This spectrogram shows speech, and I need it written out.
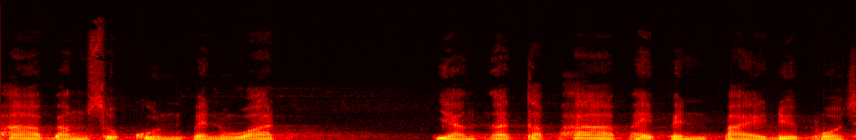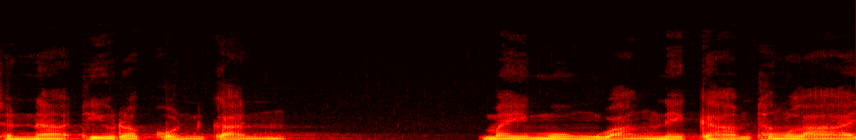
ผ้าบางสุกุลเป็นวัด อย่างอัตภาพให้เป็นไปด้วยโภชนะที่ระคนกัน ไม่มุ่งหวังในกามทั้งหลาย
